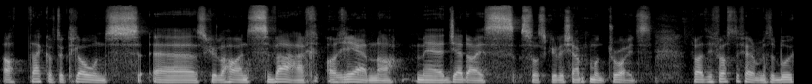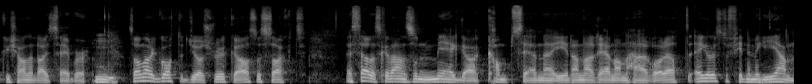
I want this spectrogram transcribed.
at Attack of the Clones uh, skulle ha en svær arena med Jedis som skulle kjempe mot droids For at i første filmen så bruker ikke han en lightsaber. Så han hadde gått til George Lucas og sagt jeg ser det skal være en sånn megakampscene i denne arenaen her, og det at jeg har lyst til å finne meg igjen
